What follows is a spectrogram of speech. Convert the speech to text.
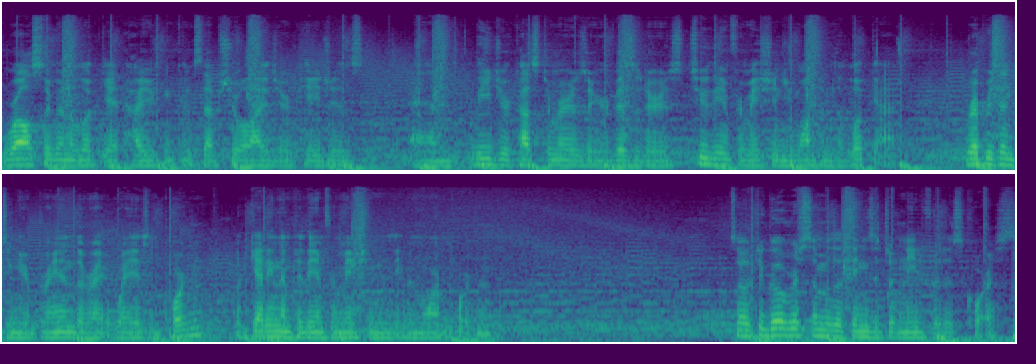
We're also going to look at how you can conceptualize your pages and lead your customers or your visitors to the information you want them to look at. Representing your brand the right way is important, but getting them to the information is even more important. So to go over some of the things that you'll need for this course.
